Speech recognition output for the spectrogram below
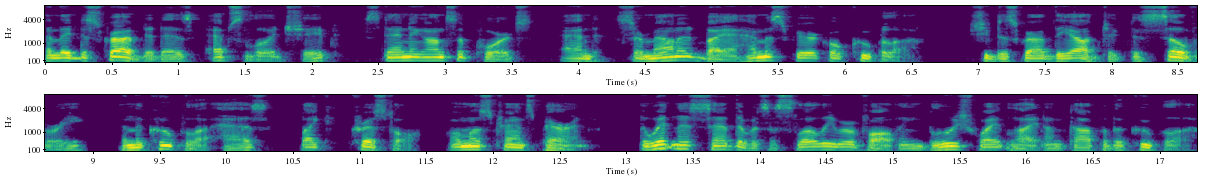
and they described it as ellipsoid shaped, standing on supports, and surmounted by a hemispherical cupola. She described the object as silvery and the cupola as, like crystal, almost transparent. The witness said there was a slowly revolving bluish white light on top of the cupola.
